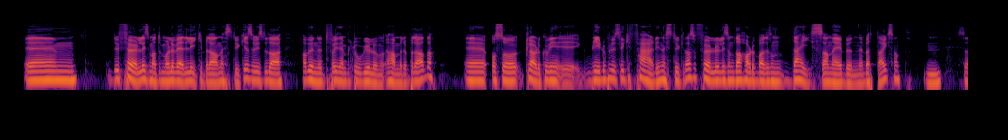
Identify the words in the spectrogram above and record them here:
du føler liksom at du må levere like bra neste uke. Så hvis du da har vunnet f.eks. to gullhammere på rad, da, eh, og så klarer du ikke å vinne, eh, blir du plutselig ikke ferdig neste uke, da, så føler du liksom, da har du bare sånn deisa ned i bunnen i bøtta. ikke sant? Mm. Så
